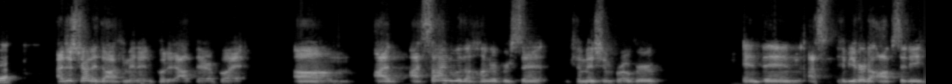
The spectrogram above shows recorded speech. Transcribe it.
yeah. I just try to document it and put it out there. But um, I, I signed with a hundred percent commission broker, and then I, have you heard of OpCity?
